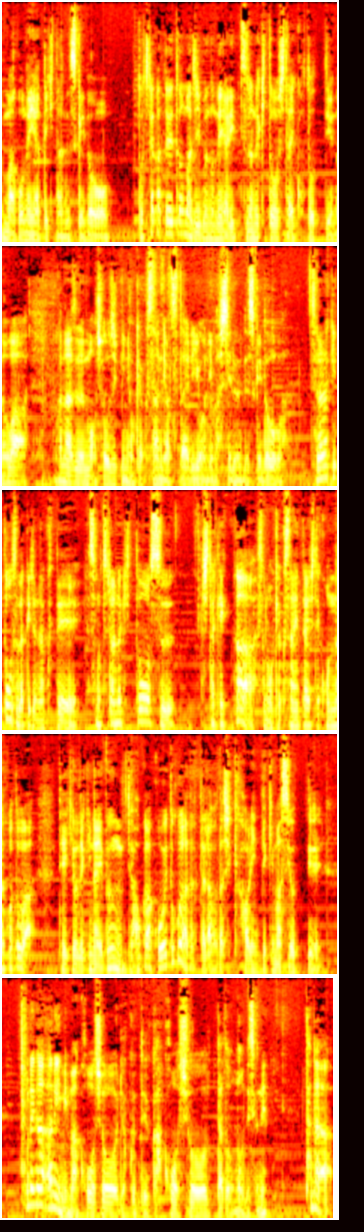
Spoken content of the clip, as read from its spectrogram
まあ5年やってきたんですけど、どちらかというと、まあ自分のね、やり貫き通したいことっていうのは、必ずもう正直にお客さんには伝えるようにはしてるんですけど、貫き通すだけじゃなくて、その貫き通すした結果、そのお客さんに対してこんなことは提供できない分、じゃあ他はこういうところだったら私代わりにできますよっていう、これがある意味まあ交渉力というか交渉だと思うんですよね。ただ、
